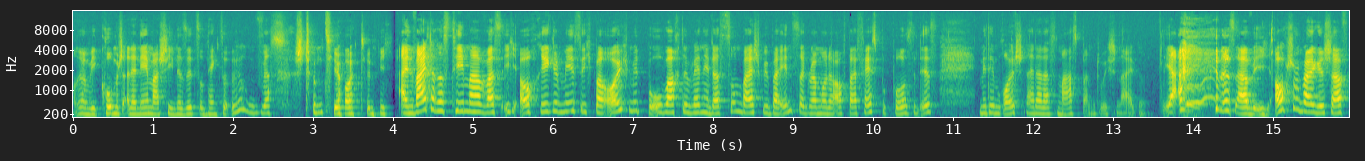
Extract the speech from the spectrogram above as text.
irgendwie komisch an der Nähmaschine sitzt und denkt so, irgendwas stimmt hier heute nicht. Ein weiteres Thema, was ich auch regelmäßig bei euch mit beobachte, wenn ihr das zum Beispiel bei Instagram oder auch bei Facebook postet, ist, mit dem Rollschneider das Maßband durchschneiden. Ja, das habe ich auch schon mal geschafft.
